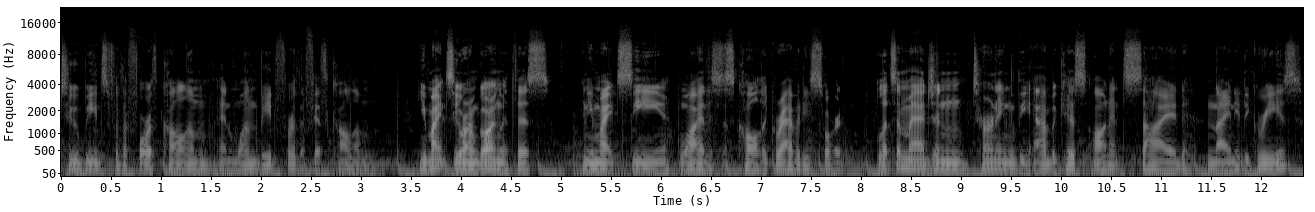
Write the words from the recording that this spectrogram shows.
2 beads for the fourth column, and 1 bead for the fifth column. You might see where I'm going with this, and you might see why this is called a gravity sort. Let's imagine turning the abacus on its side 90 degrees.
